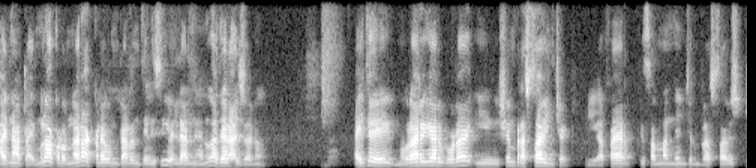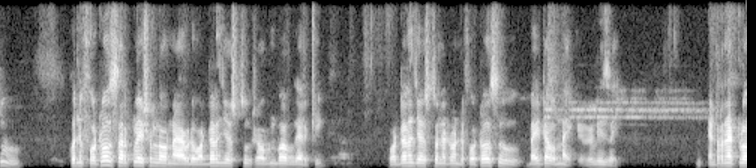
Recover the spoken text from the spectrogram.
ఆయన ఆ టైంలో అక్కడ ఉన్నారు అక్కడే ఉంటారని తెలిసి వెళ్ళాను నేను అదే రాశాను. అయితే మురారి గారు కూడా ఈ విషయం ప్రస్తావించాడు. ఈ ఎఫ్ఐఆర్కి సంబంధించిన ప్రస్తావిస్తూ కొన్ని ఫొటోస్ సర్క్యులేషన్లో ఉన్నాయి. ఆవిడ వడ్డన చేస్తూ శోభన్ బాబు గారికి వడ్డన చేస్తున్నటువంటి ఫొటోస్ బయట ఉన్నాయి రిలీజ్ అయ్యి. ఇంటర్నెట్లో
